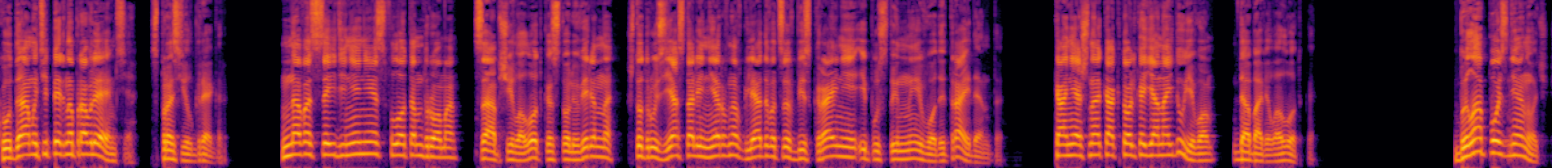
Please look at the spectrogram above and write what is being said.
«Куда мы теперь направляемся?» — спросил Грегор. «На воссоединение с флотом Дрома», — сообщила лодка столь уверенно, что друзья стали нервно вглядываться в бескрайние и пустынные воды Трайдента. «Конечно, как только я найду его», — добавила лодка. Была поздняя ночь.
